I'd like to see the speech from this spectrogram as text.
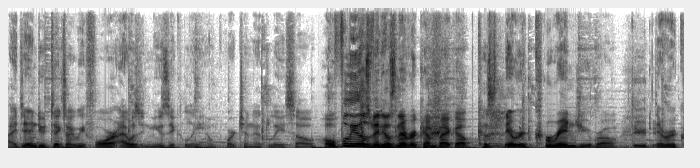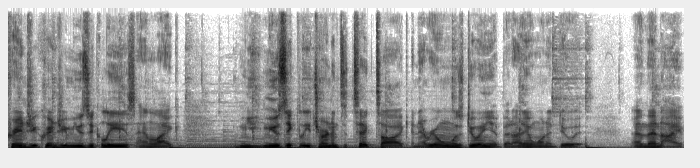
I didn't do TikTok before. I was in Musically, unfortunately. So hopefully those videos never come back up because they were cringy, bro. Dude. they were cringy, cringy Musicallys, and like mu- Musically turned into TikTok, and everyone was doing it, but I didn't want to do it. And then I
